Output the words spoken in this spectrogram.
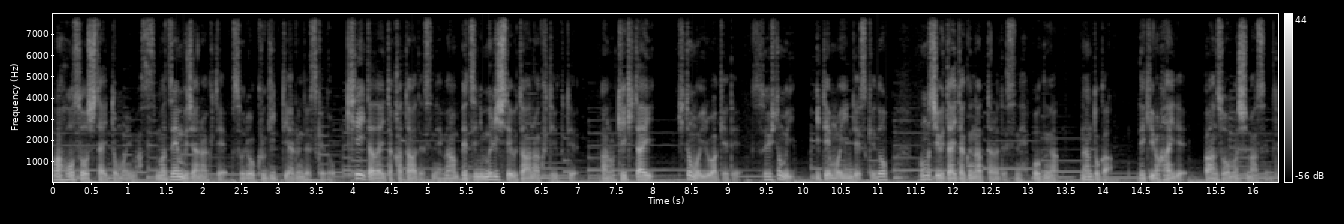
まあ、放送したいと思います、まあ、全部じゃなくてそれを区切ってやるんですけど来ていただいた方はですね、まあ、別に無理して歌わなくてよくてあの聞きたい人もいるわけでそういう人もいてもいいんですけどもし歌いたくなったらですね僕がなんとかできる範囲で伴奏もしますんで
